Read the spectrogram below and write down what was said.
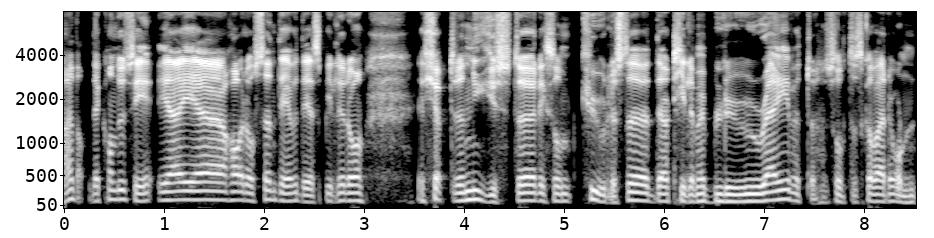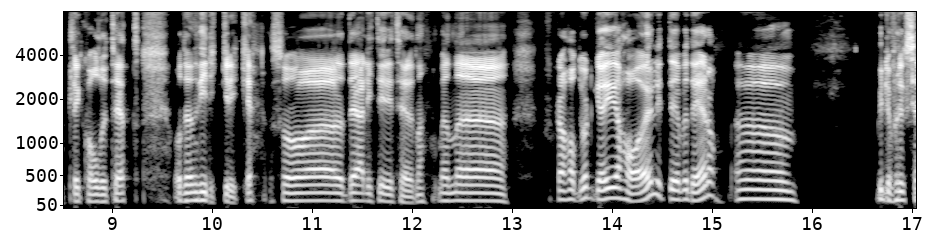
Nei da, det kan du si. Jeg har også en DVD-spiller, og jeg kjøpte den nyeste, liksom kuleste, det er til og med Blu-ray, vet du, sånn at det skal være ordentlig kvalitet, og den virker ikke, så det er litt irriterende. Men det hadde vært gøy, jeg har jo litt DVD-er, da. Ville f.eks.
